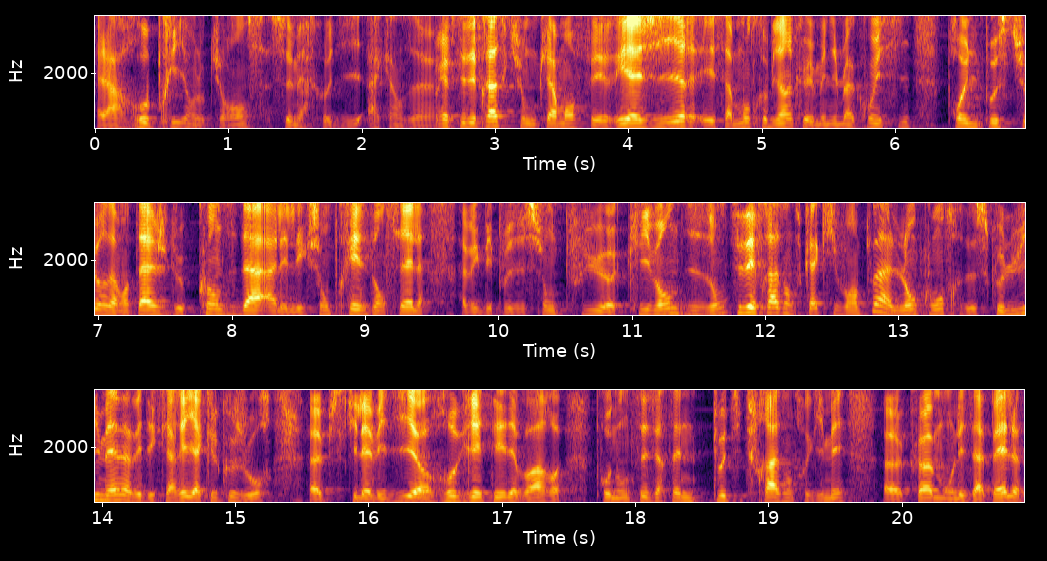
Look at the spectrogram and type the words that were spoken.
Elle a repris en l'occurrence ce mercredi à 15h. Bref, c'est des phrases qui ont clairement fait réagir et ça montre bien que Emmanuel Macron ici prend une posture davantage de candidat à l'élection présidentielle avec des positions plus euh, clivantes, disons. C'est des phrases en tout cas qui vont un peu à l'encontre de ce que lui-même avait déclaré il y a quelques jours, euh, puisqu'il avait dit regretter d'avoir prononcé certaines petites phrases, entre guillemets, euh, comme on les appelle.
